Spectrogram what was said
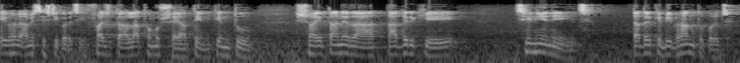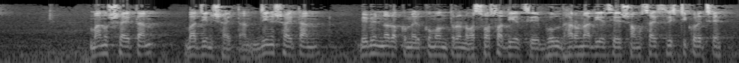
এইভাবে আমি সৃষ্টি করেছি। ফাজতা আল্লাহ কিন্তু শয়তানেরা তাদেরকে ছিনিয়ে নিয়ে গেছে, তাদেরকে বিভ্রান্ত করেছে। মানুষ শয়তান বা জিন শয়তান। জিন শয়তান বিভিন্ন রকমের কুমন্ত্রণ শশা দিয়েছে, ভুল ধারণা দিয়েছে, সংশয় সৃষ্টি করেছে।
